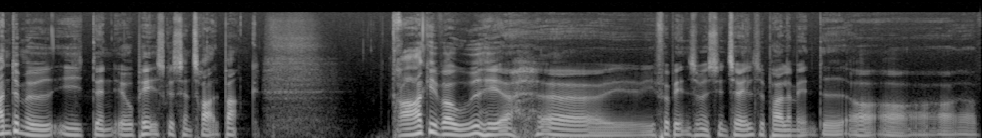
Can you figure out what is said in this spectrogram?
rentemøde i den europæiske centralbank. Draghi var ude her øh, i forbindelse med sin tale til parlamentet og, og, og, og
